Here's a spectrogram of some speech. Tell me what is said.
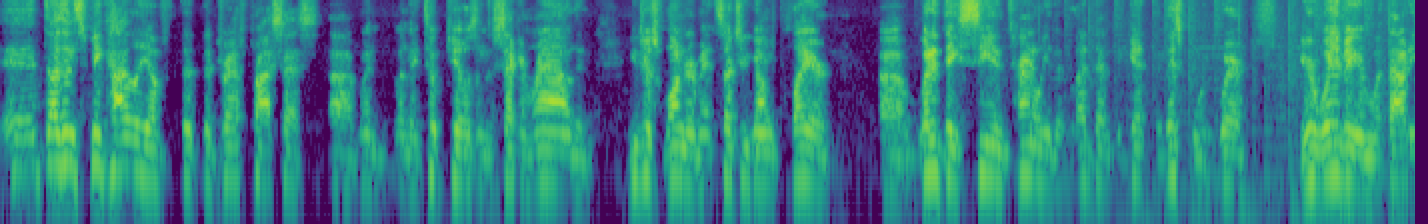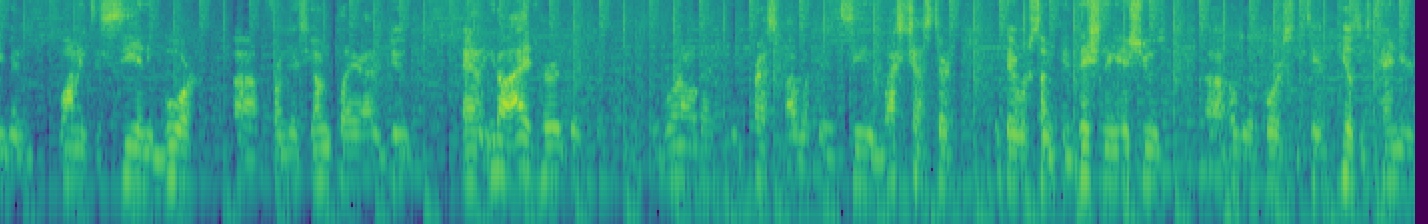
It doesn't speak highly of the, the draft process uh, when when they took Keels in the second round, and you just wonder, man, such a young player uh, what did they see internally that led them to get to this point where you're waiving him without even wanting to see any more uh, from this young player out of Duke? And, you know, I had heard that they weren't all that impressed by what they had seen in Westchester, that there were some conditioning issues uh, over the course of Keels' tenure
